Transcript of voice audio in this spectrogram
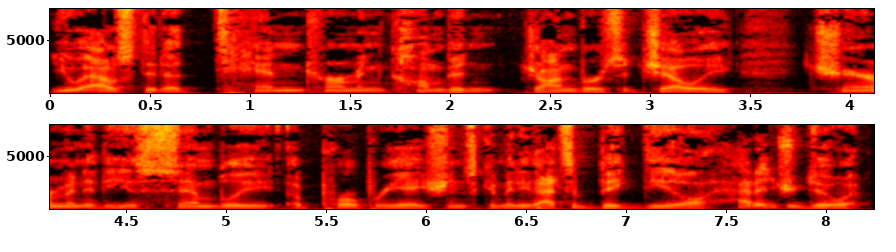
you ousted a 10 term incumbent, John Burzichelli, chairman of the Assembly Appropriations Committee. That's a big deal. How did you do it?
